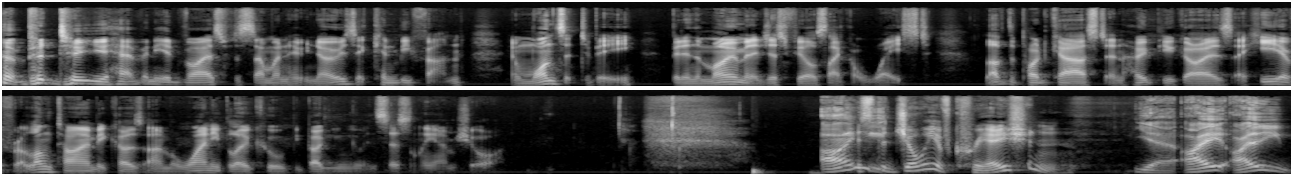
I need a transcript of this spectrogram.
but do you have any advice for someone who knows it can be fun and wants it to be, but in the moment it just feels like a waste? Love the podcast and hope you guys are here for a long time because I'm a whiny bloke who will be bugging you incessantly, I'm sure. I It's the joy of creation. yeah, I I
